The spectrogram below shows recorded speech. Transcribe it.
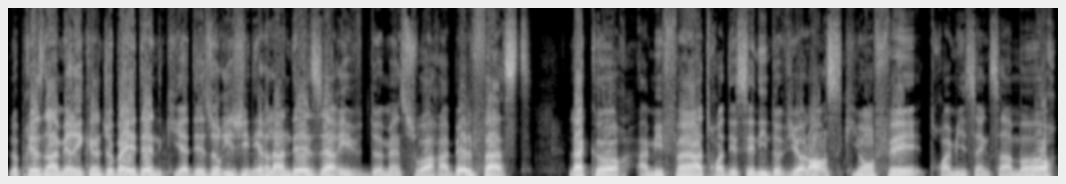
Le président américain Joe Biden, qui a des origines irlandaises, arrive demain soir à Belfast. L'accord a mis fin à trois décennies de violence qui ont fait 3500 morts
